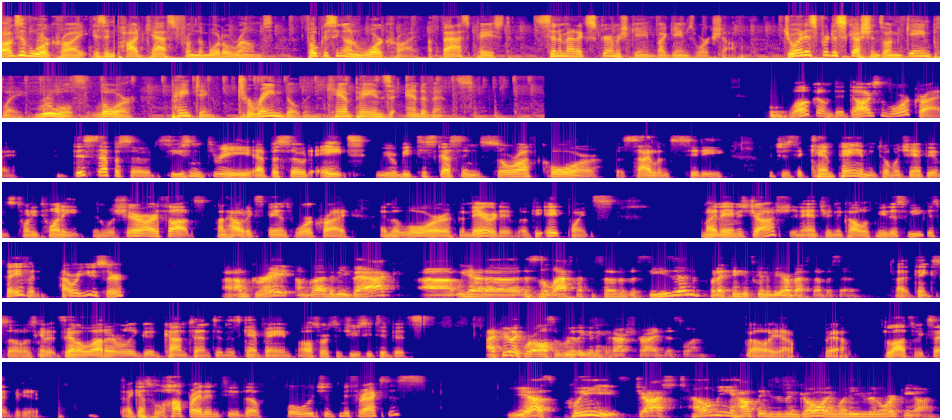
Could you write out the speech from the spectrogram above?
dogs of Warcry is a podcast from the Mortal Realms focusing on Warcry, a fast paced cinematic skirmish game by Games Workshop. Join us for discussions on gameplay, rules, lore, painting, terrain building, campaigns, and events. Welcome to Dogs of Warcry. This episode, Season 3, Episode 8, we will be discussing Soroth Core, the Silent City, which is the campaign in Tome of Champions 2020, and we'll share our thoughts on how it expands Warcry and the lore, the narrative of the Eightpoints. My name is Josh, and answering the call with me this week is Paven. How are you, sir? I'm great. I'm glad to be back. Uh, we had a this is the last episode of the season, but I think it's going to be our best episode. I think so. It's gonna it's got a lot of really good content in this campaign, all sorts of juicy tidbits. I feel like we're also really going to hit our stride this one. Oh yeah, yeah, lots of excitement here. I guess we'll hop right into the Forge of Mithraxis. Yes, please, Josh, tell me how things have been going. What have you been working on?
